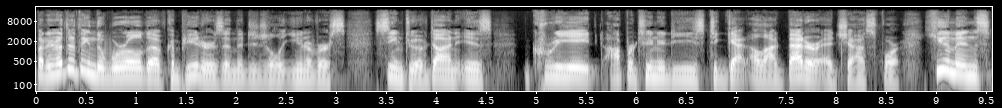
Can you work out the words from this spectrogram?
But another thing the world of computers and the digital universe seem to have done is create opportunities to get a lot better at chess for humans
